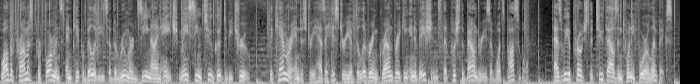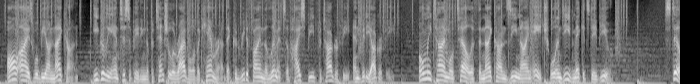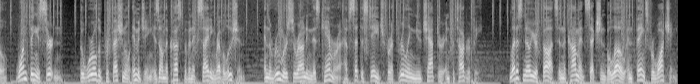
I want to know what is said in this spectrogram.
While the promised performance and capabilities of the rumored Z9H may seem too good to be true, the camera industry has a history of delivering groundbreaking innovations that push the boundaries of what's possible. As we approach the 2024 Olympics, all eyes will be on Nikon, eagerly anticipating the potential arrival of a camera that could redefine the limits of high-speed photography and videography. Only time will tell if the Nikon Z9H will indeed make its debut. Still, one thing is certain, the world of professional imaging is on the cusp of an exciting revolution, and the rumors surrounding this camera have set the stage for a thrilling new chapter in photography. Let us know your thoughts in the comments section below and thanks for watching.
